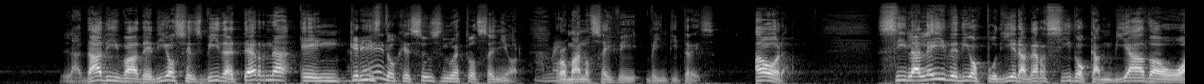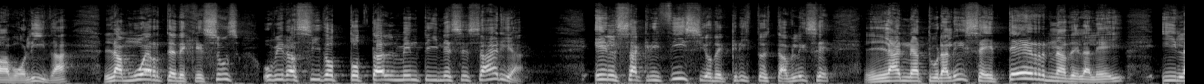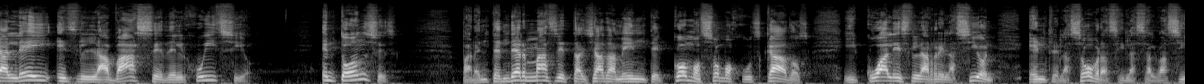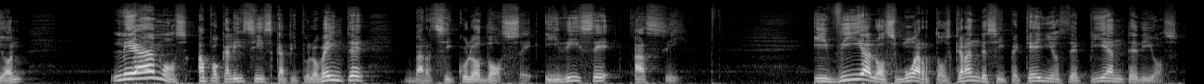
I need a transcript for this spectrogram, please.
la dádiva de Dios es vida eterna en Cristo Jesús nuestro Señor. Romanos 6, 23. Ahora, si la ley de Dios pudiera haber sido cambiada o abolida, la muerte de Jesús hubiera sido totalmente innecesaria. El sacrificio de Cristo establece la naturaleza eterna de la ley y la ley es la base del juicio. Entonces, Para entender más detalladamente cómo somos juzgados y cuál es la relación entre las obras y la salvación, leamos Apocalipsis capítulo 20, versículo 12, y dice así. Y vi a los muertos, grandes y pequeños, de pie ante Dios.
